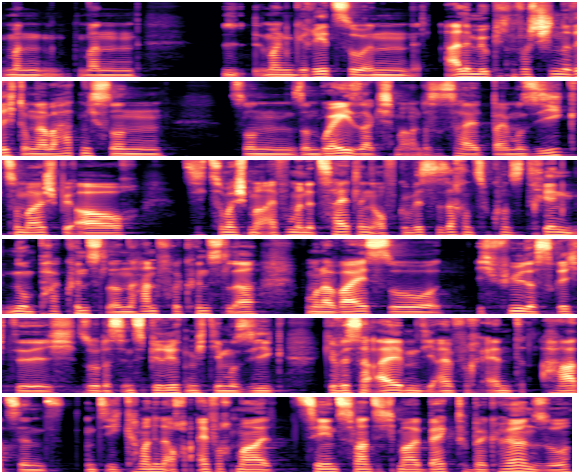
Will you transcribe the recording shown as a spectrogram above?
man, man, man gerät so in alle möglichen verschiedene Richtungen, aber hat nicht so ein, so ein, so ein Way, sag ich mal. Und das ist halt bei Musik zum Beispiel auch, sich zum Beispiel mal einfach mal eine Zeit lang auf gewisse Sachen zu konzentrieren, nur ein paar Künstler, eine Handvoll Künstler, wo man da weiß, so, ich fühle das richtig, so, das inspiriert mich die Musik. Gewisse Alben, die einfach endhart sind und die kann man dann auch einfach mal 10, 20 Mal back-to-back hören, so.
